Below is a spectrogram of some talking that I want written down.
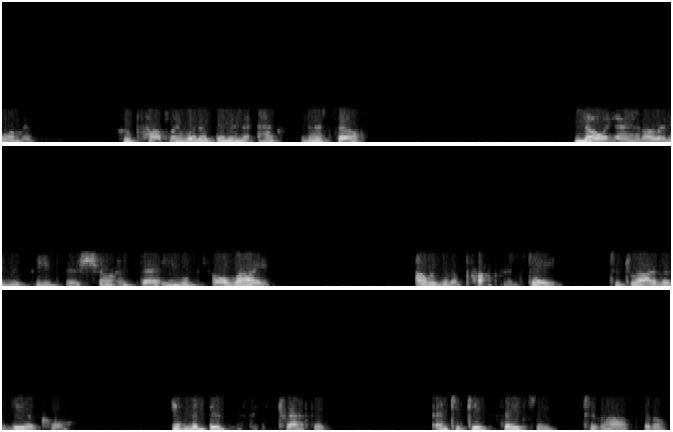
woman who probably would have been in an accident herself. Knowing I had already received the assurance that he would be all right, I was in a proper state to drive a vehicle in the business traffic and to get safely to the hospital.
